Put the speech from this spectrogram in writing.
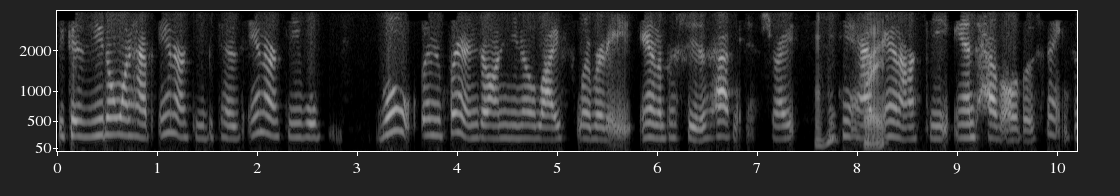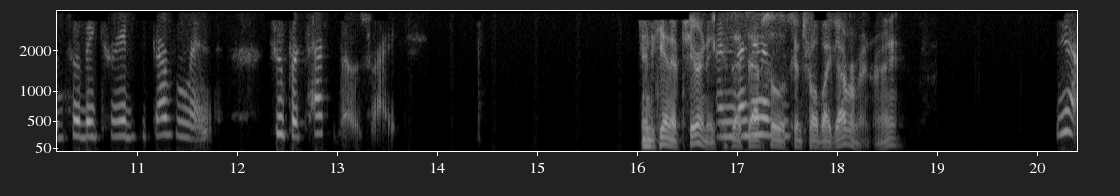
because you don't want to have anarchy because anarchy will will infringe on you know life, liberty, and the pursuit of happiness, right? Mhm. You can't have Right. anarchy and have all those things, and so they created the government to protect those rights. And you can't have tyranny because And I that's absolute just- control by government, right? Yeah.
